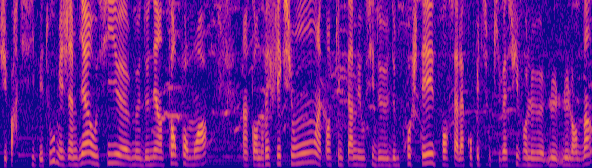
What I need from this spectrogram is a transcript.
j'y participe et tout, mais j'aime bien aussi me donner un temps pour moi, un temps de réflexion, un temps qui me permet aussi de, me projeter, de penser à la compétition qui va suivre le lendemain.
